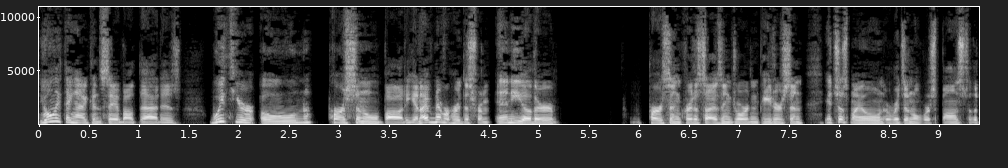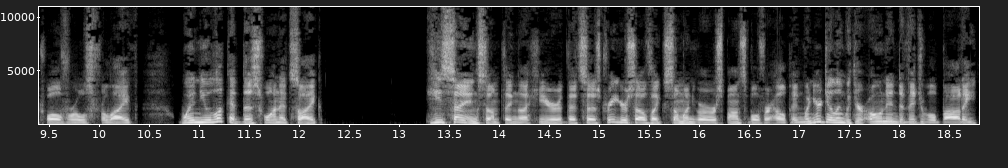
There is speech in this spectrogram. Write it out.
The only thing I can say about that is with your own personal body, and I've never heard this from any other person criticizing Jordan Peterson. It's just my own original response to the 12 rules for life. When you look at this one, it's like, he's saying something here that says treat yourself like someone you are responsible for helping. When you're dealing with your own individual body,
